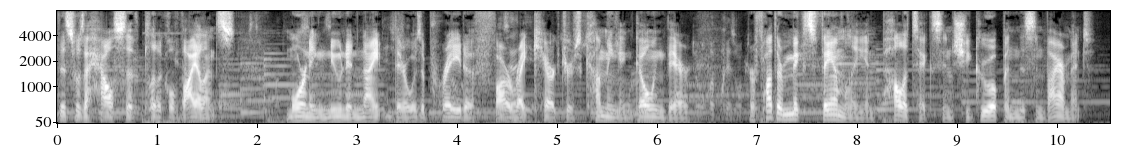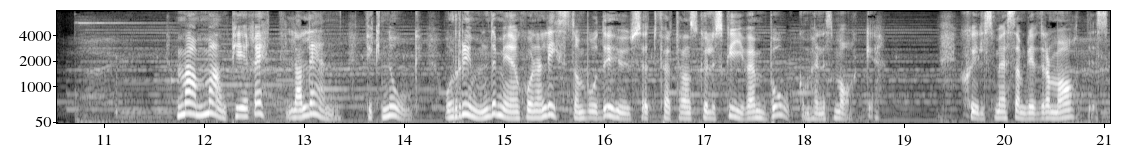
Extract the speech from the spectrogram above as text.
This was a house of political violence Morning, noon, and night, there was a parade of far right characters coming and going there. Her father mixed family and politics, and she grew up in this environment. Mamman, Pierrette Lalaine, fick nog och rymde med en journalist som bodde i huset för att han skulle skriva en bok om hennes make. Skilsmässan blev dramatisk.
